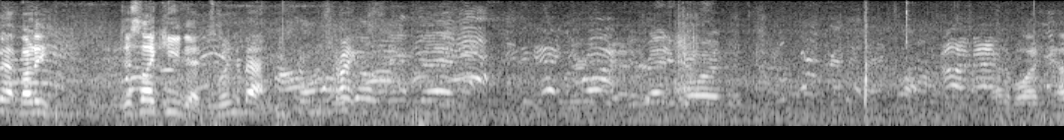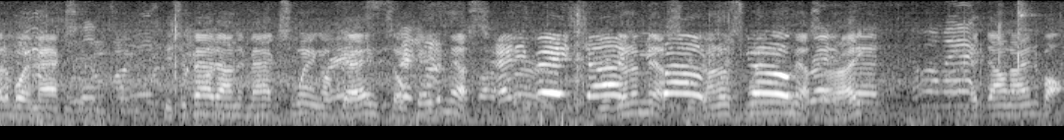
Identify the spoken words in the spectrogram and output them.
bat, buddy. Just like he did. Swing the bat. He's throwing strikes. Attaboy. Attaboy, Max. Get your bat on it, Max. Swing, okay? It's okay to miss. You're gonna miss. You're gonna swing and miss, all right? Head down, eye on the ball.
